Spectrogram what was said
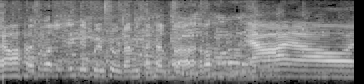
Ja, det var lite sjuk gjort, jag missade en hälfte, eller? Ja, ja.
